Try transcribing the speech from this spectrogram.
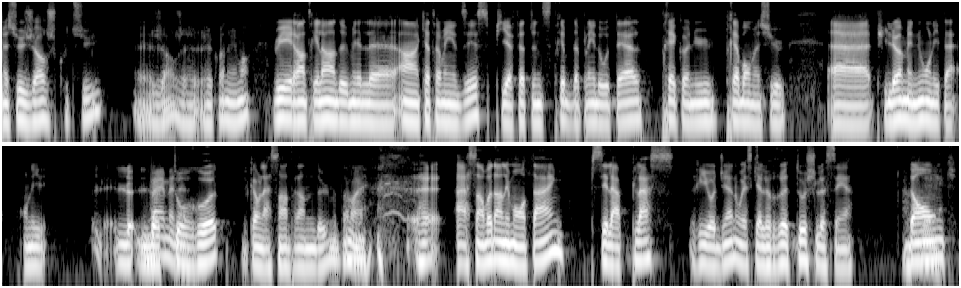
Monsieur Georges Coutu, euh, Georges, je, je crois de mémoire, lui est rentré là en, 2000, euh, en 90, puis il a fait une strip de plein d'hôtels, très connu, très bon monsieur. Euh, puis là, mais nous, on est à, on est le- 20 l'autoroute, comme la 132, mettons, Ouais. elle s'en va dans les montagnes, puis c'est la place Rio de Janeiro où est-ce qu'elle retouche l'océan. Donc,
